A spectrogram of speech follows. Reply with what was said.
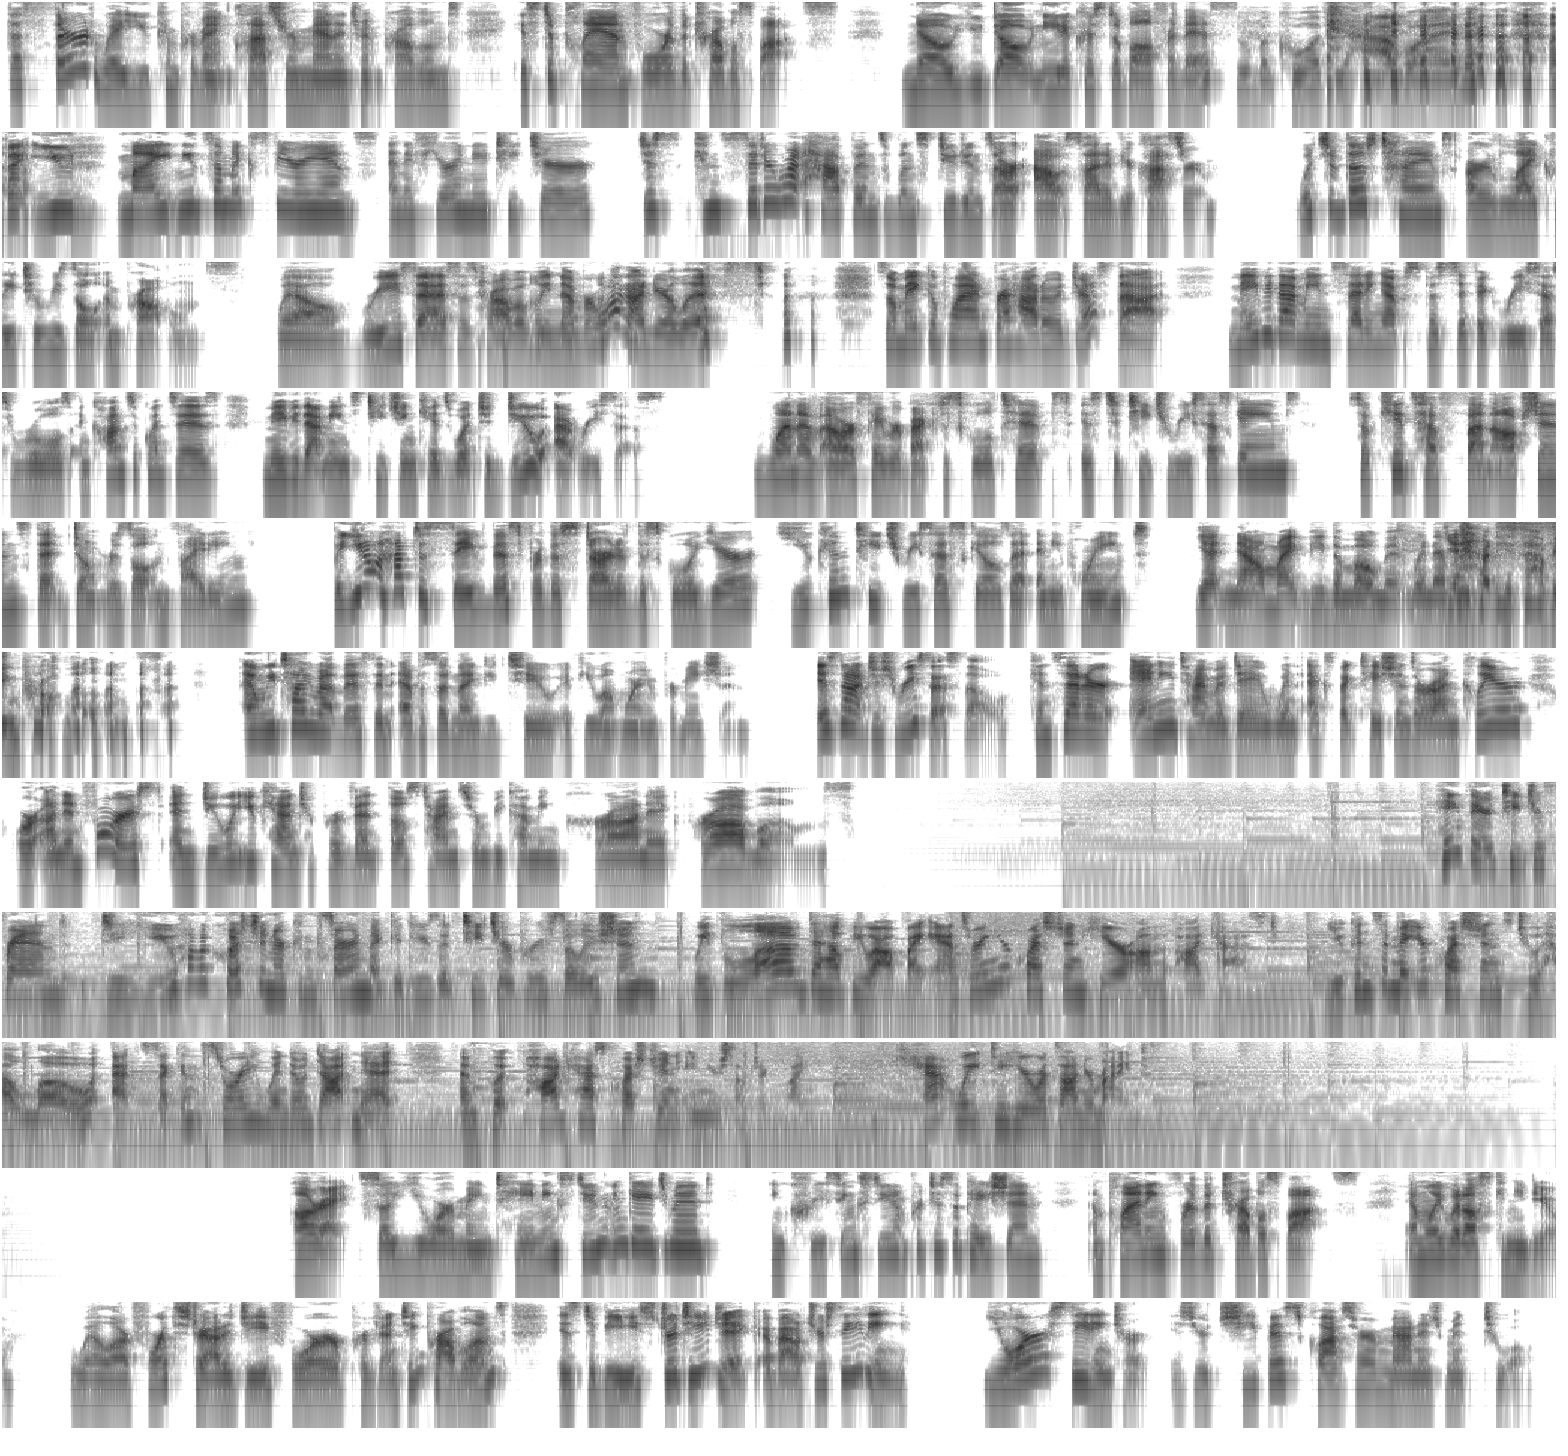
The third way you can prevent classroom management problems is to plan for the trouble spots. No, you don't need a crystal ball for this. Ooh, but cool if you have one. but you might need some experience. And if you're a new teacher, just consider what happens when students are outside of your classroom. Which of those times are likely to result in problems? Well, recess is probably number one on your list. so make a plan for how to address that. Maybe that means setting up specific recess rules and consequences. Maybe that means teaching kids what to do at recess. One of our favorite back to school tips is to teach recess games so kids have fun options that don't result in fighting. But you don't have to save this for the start of the school year. You can teach recess skills at any point. Yet now might be the moment when everybody's yes. having problems. and we talk about this in episode 92 if you want more information. It's not just recess, though. Consider any time of day when expectations are unclear or unenforced and do what you can to prevent those times from becoming chronic problems. Hey there, teacher friend. Do you have a question or concern that could use a teacher proof solution? We'd love to help you out by answering your question here on the podcast. You can submit your questions to hello at secondstorywindow.net and put podcast question in your subject line. Can't wait to hear what's on your mind. All right, so you're maintaining student engagement, increasing student participation, and planning for the trouble spots. Emily, what else can you do? Well, our fourth strategy for preventing problems is to be strategic about your seating. Your seating chart is your cheapest classroom management tool.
